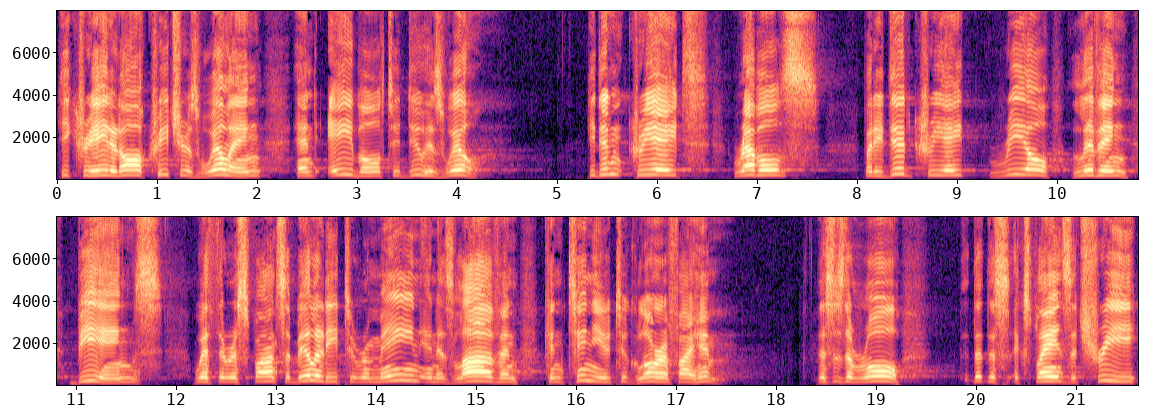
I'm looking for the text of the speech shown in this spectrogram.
He created all creatures willing and able to do His will. He didn't create rebels, but He did create real living beings with the responsibility to remain in his love and continue to glorify him. This is the role that this explains the tree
